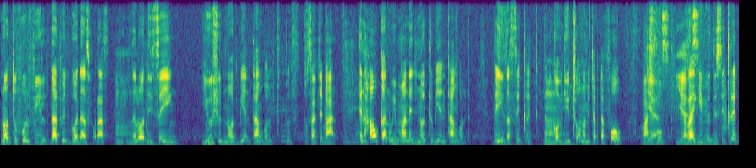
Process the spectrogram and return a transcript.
not to fulfill that which God has for us. The Lord is saying, You should not be entangled to, to such a Baal. And how can we manage not to be entangled? There is a secret. The book of Deuteronomy, chapter 4, verse Yes, 4. yes. As I give you this secret,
